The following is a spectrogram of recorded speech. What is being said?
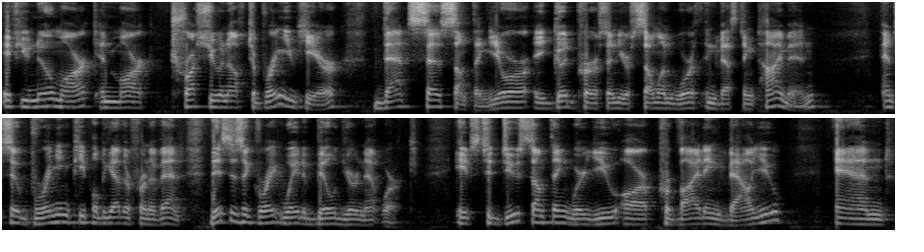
if you know Mark and Mark trusts you enough to bring you here, that says something. You're a good person, you're someone worth investing time in. And so bringing people together for an event, this is a great way to build your network. It's to do something where you are providing value and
